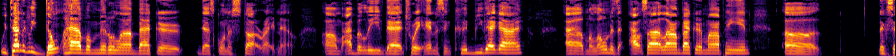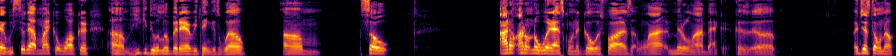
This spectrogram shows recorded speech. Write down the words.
we technically don't have a middle linebacker that's going to start right now. Um, I believe that Troy Anderson could be that guy. Uh, Malone is an outside linebacker, in my opinion. Uh, like I said, we still got Mykal Walker. Um, he could do a little bit of everything as well. Um, so I don't I don't know where that's going to go as far as a line middle linebacker because uh, I just don't know.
